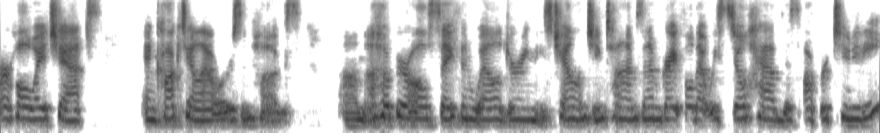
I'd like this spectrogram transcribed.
our hallway chats and cocktail hours and hugs. Um, I hope you're all safe and well during these challenging times, and I'm grateful that we still have this opportunity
